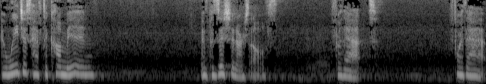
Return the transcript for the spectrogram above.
And we just have to come in and position ourselves for that. For that.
